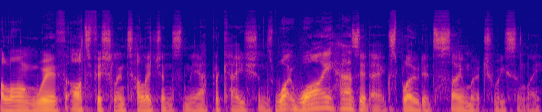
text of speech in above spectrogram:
along with artificial intelligence and the applications. Why, why has it exploded so much recently?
